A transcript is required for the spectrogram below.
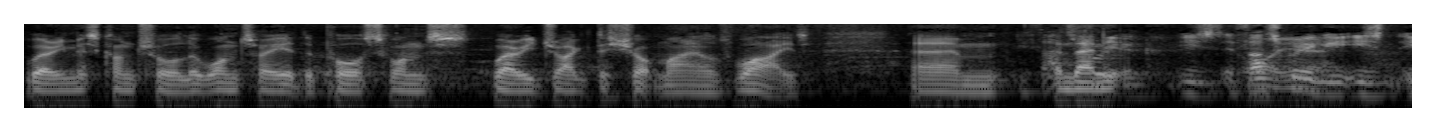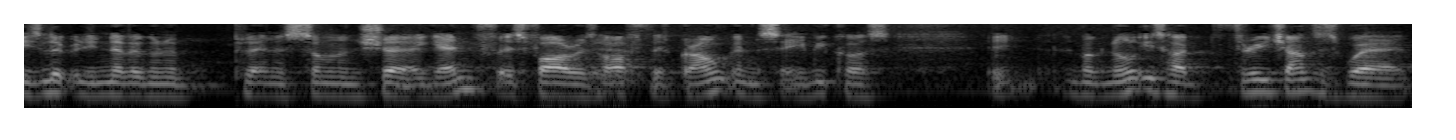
where he miscontrolled it, once where he hit the post, once where he dragged the shot miles wide. Um, If and then Grigg, he, he's, if that's Oh, Grigg, yeah. he's, he's literally never going to play in a Sunderland shirt again, for as far as half the ground can see, because it, McNulty's had three chances where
